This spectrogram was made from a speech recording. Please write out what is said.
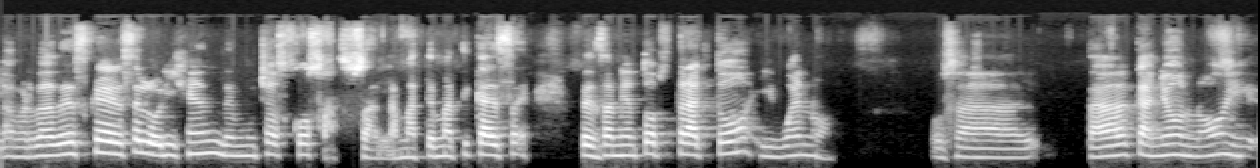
la verdad es que es el origen de muchas cosas. O sea, la matemática es pensamiento abstracto y bueno, o sea, está cañón, ¿no? Y,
